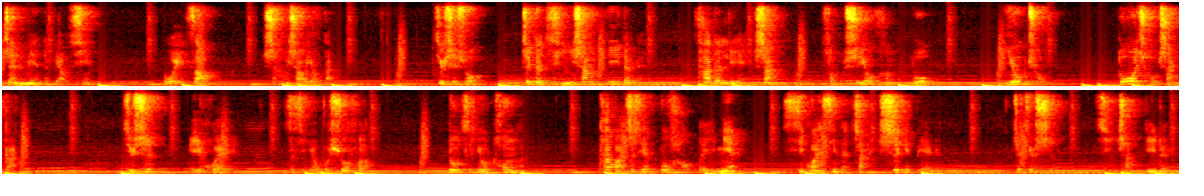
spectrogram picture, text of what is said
正面的表情，伪造是很少有的。就是说，这个情商低的人，他的脸上总是有很多忧愁、多愁善感，就是一会自己又不舒服了，肚子又痛了，他把这些不好的一面习惯性的展示给别人，这就是情商低的人。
